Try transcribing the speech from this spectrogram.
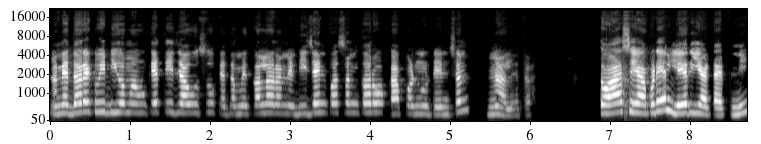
અને દરેક વિડીયોમાં હું કહેતી જાઉં છું કે તમે કલર અને ડિઝાઇન પસંદ કરો, કાપડનું ટેન્શન ના લેતા. તો આ છે આપણે લેરિયા ટાઈપની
